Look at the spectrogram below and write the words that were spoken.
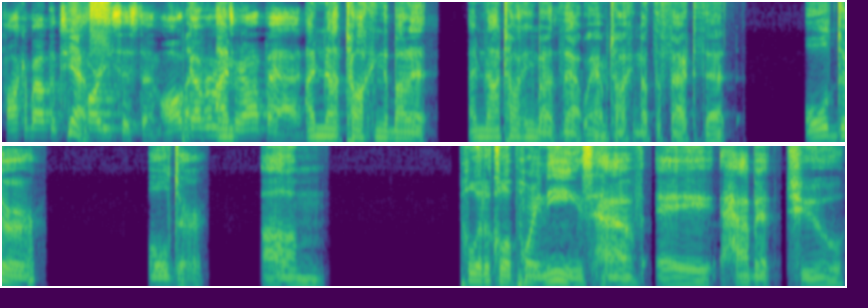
Talk about the two Yes. party system. All governments I'm- are not bad. I'm not talking about it. I'm not talking about it that way. I'm talking about the fact that older, older, um, political appointees have a habit to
